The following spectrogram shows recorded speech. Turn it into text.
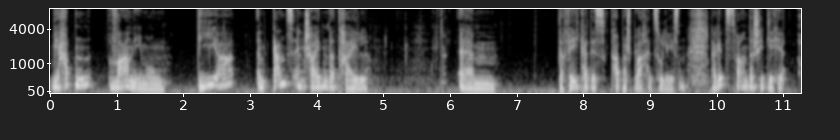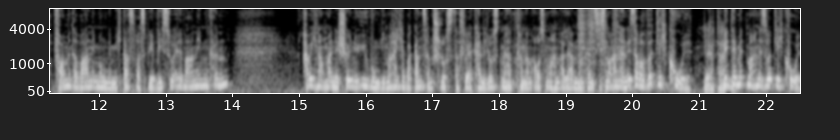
wir hatten Wahrnehmung, die ja ein ganz entscheidender Teil ähm, der Fähigkeit ist, Körpersprache zu lesen. Da gibt es zwei unterschiedliche Formen der Wahrnehmung, nämlich das, was wir visuell wahrnehmen können. Habe ich noch mal eine schöne Übung, die mache ich aber ganz am Schluss, dass wer keine Lust mehr hat, kann dann ausmachen, alle anderen können sich noch anhören. Ist aber wirklich cool. Ja. Bitte mitmachen, ist wirklich cool.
